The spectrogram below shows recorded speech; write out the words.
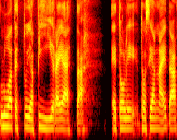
luotettuja piirejä, että, että oli tosiaan näitä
